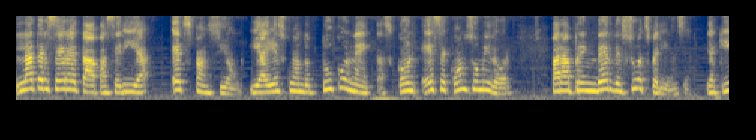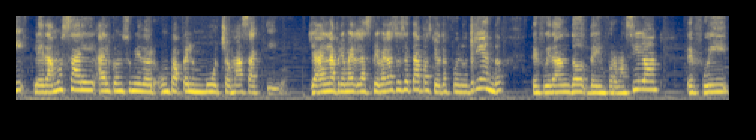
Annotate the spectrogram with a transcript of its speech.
La tercera etapa sería expansión y ahí es cuando tú conectas con ese consumidor para aprender de su experiencia. Y aquí le damos al, consumidor un papel mucho más activo. Ya en la las primeras dos etapas yo te fui nutriendo, te fui dando de información, te fui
